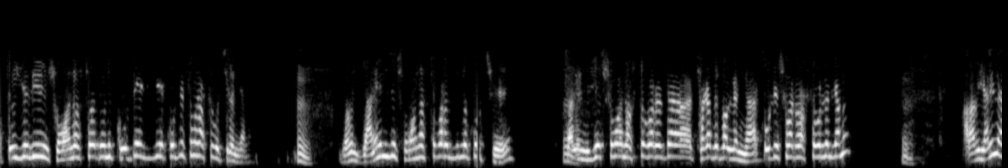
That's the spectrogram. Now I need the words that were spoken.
এতই যদি সময় নষ্ট হয় উনি কোর্টে গিয়ে কোর্টের সময় নষ্ট করছিলেন কেন? যখন জানেন যে সময় নষ্ট করার জন্য করছে তাহলে নিজের সময় নষ্ট করাটা ঠেকাতে পারলেন না কোর্টের সময় নষ্ট করলেন কেন? আর আমি জানি না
